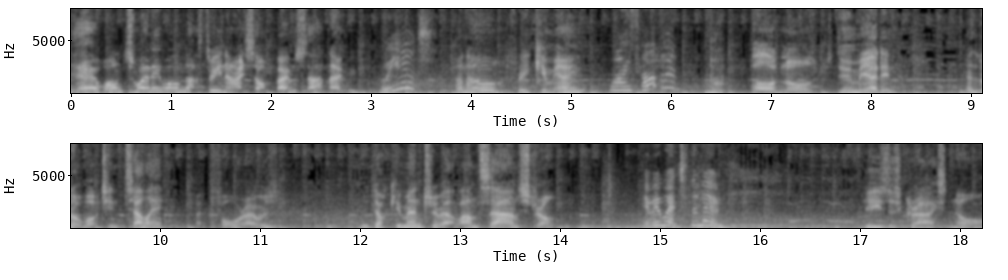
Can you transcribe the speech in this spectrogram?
Yeah, 121. That's three nights on bounce, that now. Weird. I know, freaking me out. Why is that then? Lord knows, it's doing me head in. Ended up watching telly, about four hours. A documentary about Lance Armstrong. If we went to the moon. Jesus Christ, no.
